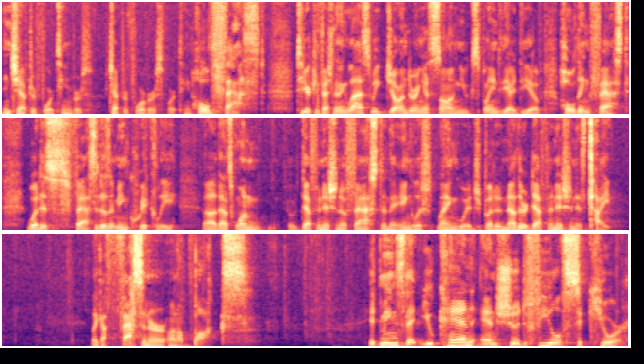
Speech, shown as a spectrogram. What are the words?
In chapter 14, verse chapter 4, verse 14. Hold fast to your confession. I think last week, John, during a song, you explained the idea of holding fast. What is fast? It doesn't mean quickly. Uh, that's one definition of fast in the English language, but another definition is tight, like a fastener on a box. It means that you can and should feel secure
